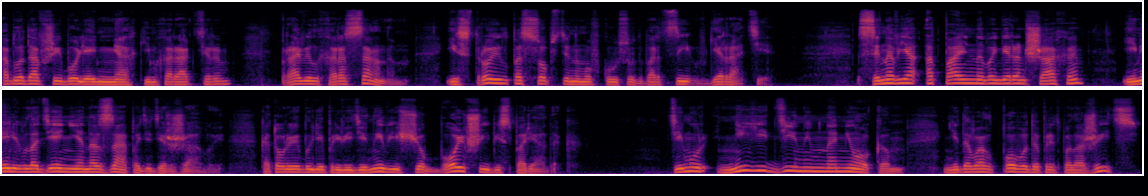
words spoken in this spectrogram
обладавший более мягким характером, правил Харасаном и строил по собственному вкусу дворцы в Герате. Сыновья опального Мираншаха – имели владения на западе державы, которые были приведены в еще больший беспорядок. Тимур ни единым намеком не давал повода предположить,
